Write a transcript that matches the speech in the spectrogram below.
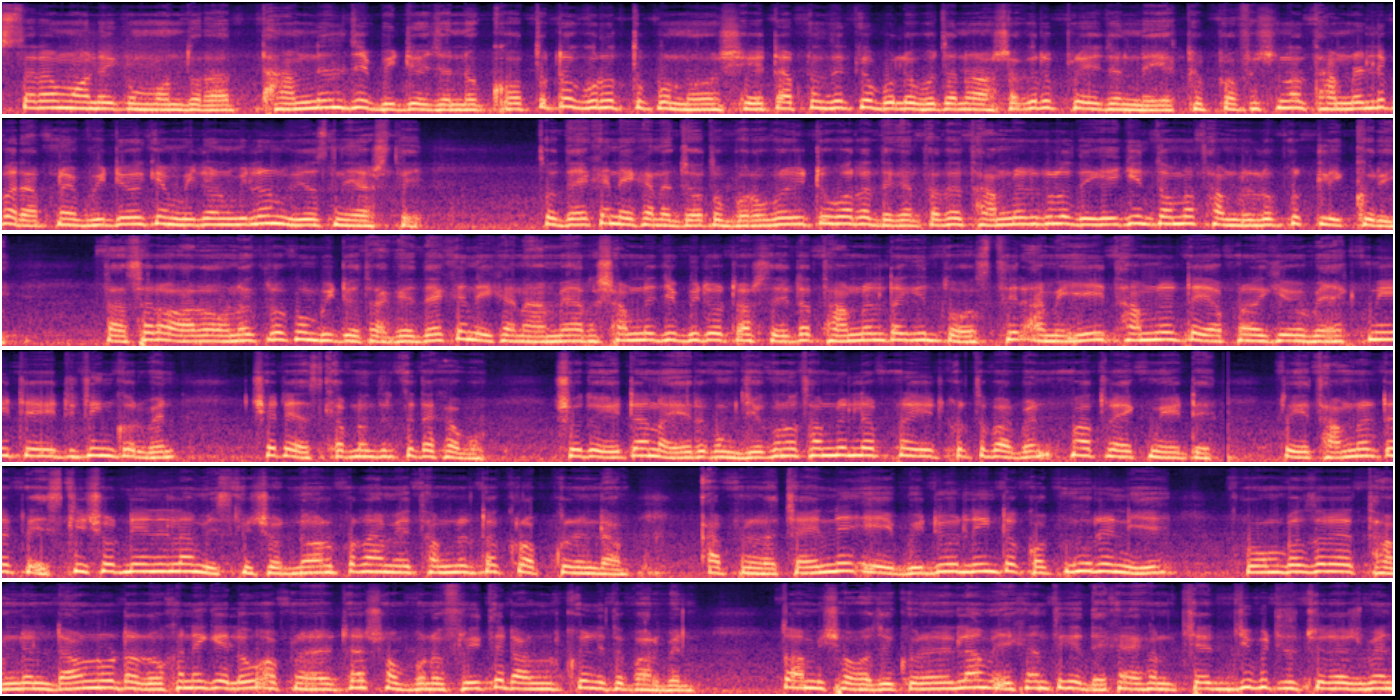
আসসালামু আলাইকুম বন্ধুরা। থামনেল যে ভিডিওর জন্য কতটা গুরুত্বপূর্ণ সেটা আপনাদেরকে বলে বোঝানোর আশা করি প্রয়োজন নেই। একটা প্রফেশনাল থামনেলই পারে, আপনার ভিডিওকে মিলিয়ন মিলিয়ন ভিউজ নিয়ে আসতে। তো দেখেন এখানে যত বড় বড় ইউটিউবাররা দেখেন, তাদের থামনেলগুলো দেখে কিন্তু আমরা থামনেলের উপর ক্লিক করি। তাছাড়াও আরও অনেক রকম ভিডিও থাকে। দেখেন এখানে আমি আর সামনে যে ভিডিওটা আসছে, এটা থামনেলটা কিন্তু অস্থির। আমি এই থামনেলটাই আপনারা কীভাবে এক মিনিটে এডিটিং করবেন সেটা আজকে আপনাদেরকে দেখাবো। শুধু এটা নয়, এরকম যে কোনো থামনেলে আপনারা এড করতে পারবেন মাত্র এক মিনিটে তো এই থামনেলটা একটা স্ক্রিনশট নিয়ে নিলাম স্ক্রিনশট নেওয়ার পরে আমি এই থামনেলটা ক্রপ করে নিলাম। আপনারা চাইলে এই ভিডিও লিঙ্কটা কপি করে নিয়ে ক্রোম বাজারের থামনেল ডাউনলোড আর ওখানে গেলেও আপনারা এটা সম্পূর্ণ ফ্রিতে ডাউনলোড করে নিতে পারবেন। তো আমি সহজে করে নিলাম, এখান থেকে দেখেন এখন চ্যাট জিবিটিতে চলে আসবেন।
